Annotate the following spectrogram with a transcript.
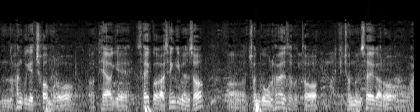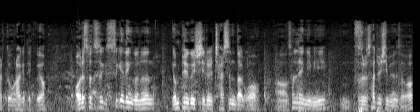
음, 한국에 처음으로 어, 대학에 서예과가 생기면서 어, 전공을 하면서부터 이렇게 전문 서예가로 어, 활동을 하게 됐고요. 어렸을 때 쓰, 게된 거는 연필 글씨를 잘 쓴다고 어, 선생님이 음, 붓을 사주시면서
